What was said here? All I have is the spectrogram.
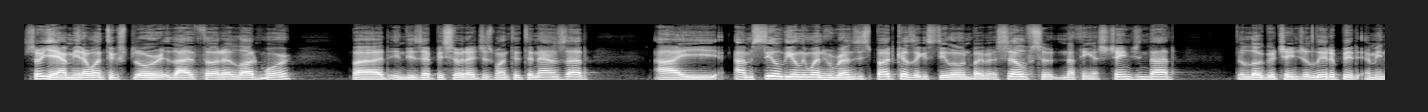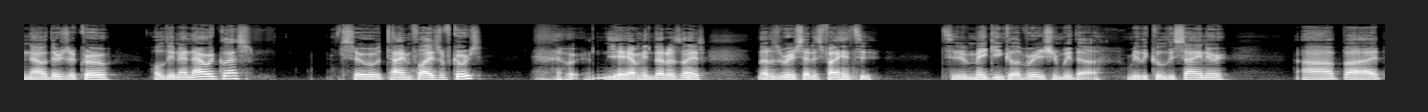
So, yeah, I mean, I want to explore that thought a lot more, but in this episode, I just wanted to announce that I am still the only one who runs this podcast. Like, it's still owned by myself, so nothing has changed in that. The logo changed a little bit. I mean, now there's a crow holding an hourglass, so time flies, of course. yeah, I mean that was nice. That was very satisfying to to make in collaboration with a really cool designer. Uh, but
